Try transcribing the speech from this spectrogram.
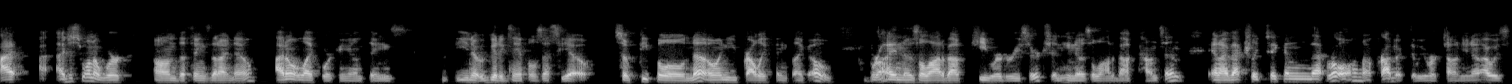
I, I just want to work on the things that I know. I don't like working on things, you know, good examples SEO. So people know, and you probably think like, oh, Brian knows a lot about keyword research and he knows a lot about content. And I've actually taken that role on a project that we worked on. You know, I was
